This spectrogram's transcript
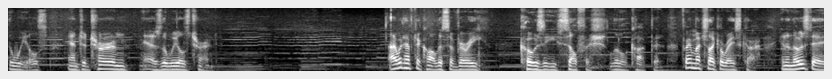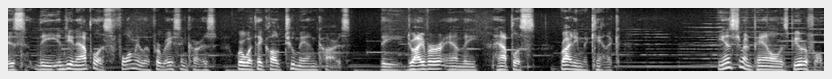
the wheels and to turn as the wheels turned. I would have to call this a very cozy, selfish little cockpit, very much like a race car. And in those days, the Indianapolis formula for racing cars were what they called two-man cars. The driver and the hapless riding mechanic. The instrument panel is beautiful,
